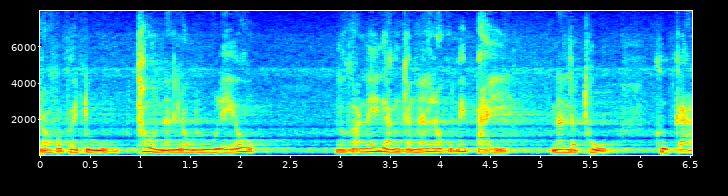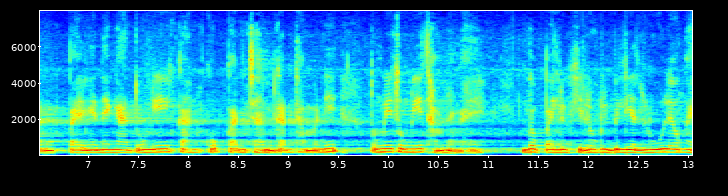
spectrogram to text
เราก็ไปดูเท่านั้นเรารู้แล้วแล้วก็ในหลังจากนั้นเราก็ไม่ไปนั่นแหละถูก คือการไปในงานตรงนี้การคบกันฉันการทำอันนี้ ตรงนี้ตรงนี้ทำยังไง เราไปเราเห็นเราไปเรียนรู้แล้วไง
